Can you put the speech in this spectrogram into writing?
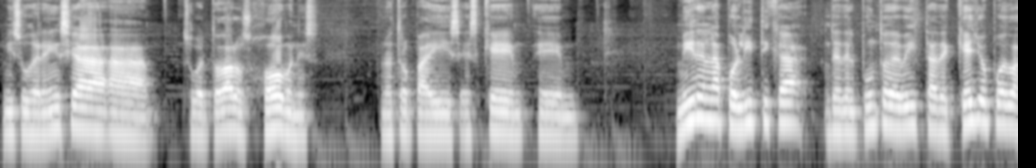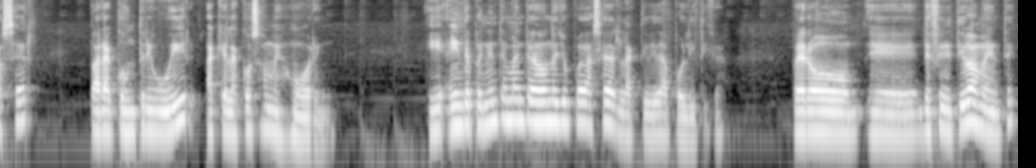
mi sugerencia sobre todo a los jóvenes de nuestro país es que eh, miren la política desde el punto de vista de qué yo puedo hacer para contribuir a que las cosas mejoren. Y, e independientemente de dónde yo pueda hacer la actividad política. Pero eh, definitivamente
